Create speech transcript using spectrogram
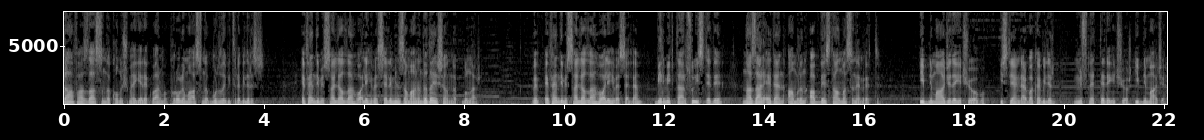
Daha fazla aslında konuşmaya gerek var mı? Programı aslında burada da bitirebiliriz. Efendimiz sallallahu aleyhi ve sellemin zamanında da yaşandı bunlar. Ve Efendimiz sallallahu aleyhi ve sellem bir miktar su istedi, nazar eden Amr'ın abdest almasını emretti. İbn Mace'de geçiyor bu. İsteyenler bakabilir. Müsnet'te de geçiyor İbn Mace.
